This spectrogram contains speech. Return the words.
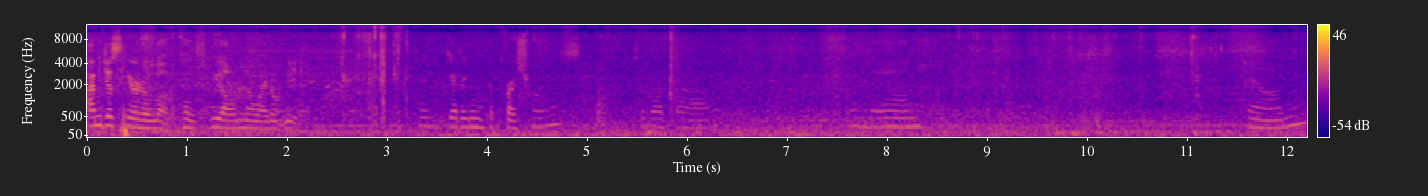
I'm just here to look because we all know I don't need it Okay, getting the fresh ones. So that. And then ham.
